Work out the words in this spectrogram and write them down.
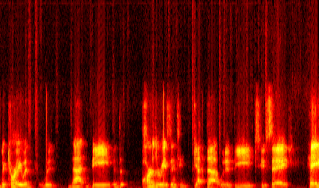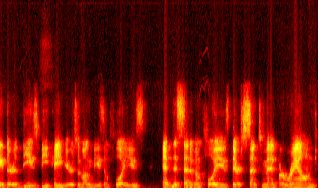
Victoria, would would that be the part of the reason to get that? Would it be to say, hey, there are these behaviors among these employees, and this set of employees, their sentiment around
